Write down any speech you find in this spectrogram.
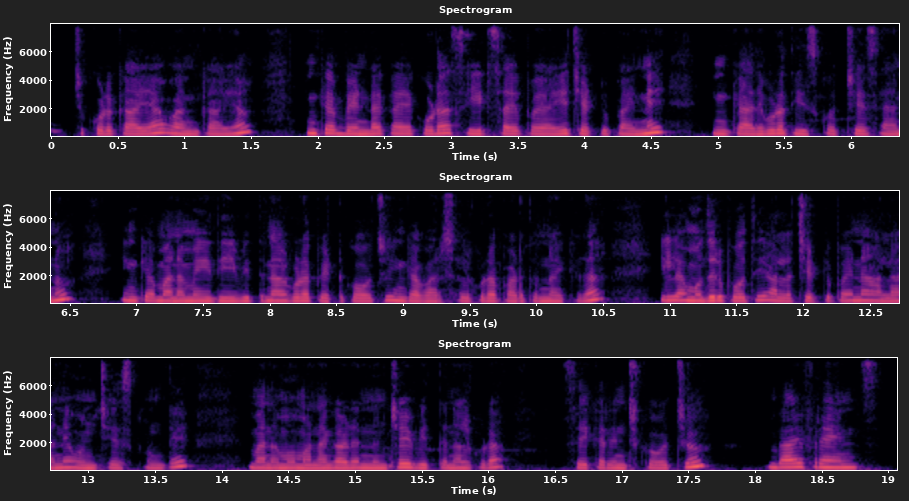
చిక్కుడుకాయ వంకాయ ఇంకా బెండకాయ కూడా సీడ్స్ అయిపోయాయి చెట్టు పైనే. ఇంకా అది కూడా తీసుకొచ్చేసాను. ఇంకా మనం ఇది విత్తనాలు కూడా పెట్టుకోవచ్చు. ఇంకా వర్షాలు కూడా పడుతున్నాయి కదా. ఇలా ముదిరిపోతే అలా చెట్టు పైన అలానే ఉంచేసుకుంటే మనము మన గార్డెన్ నుంచే విత్తనాలు కూడా సేకరించుకోవచ్చు. Bye friends.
